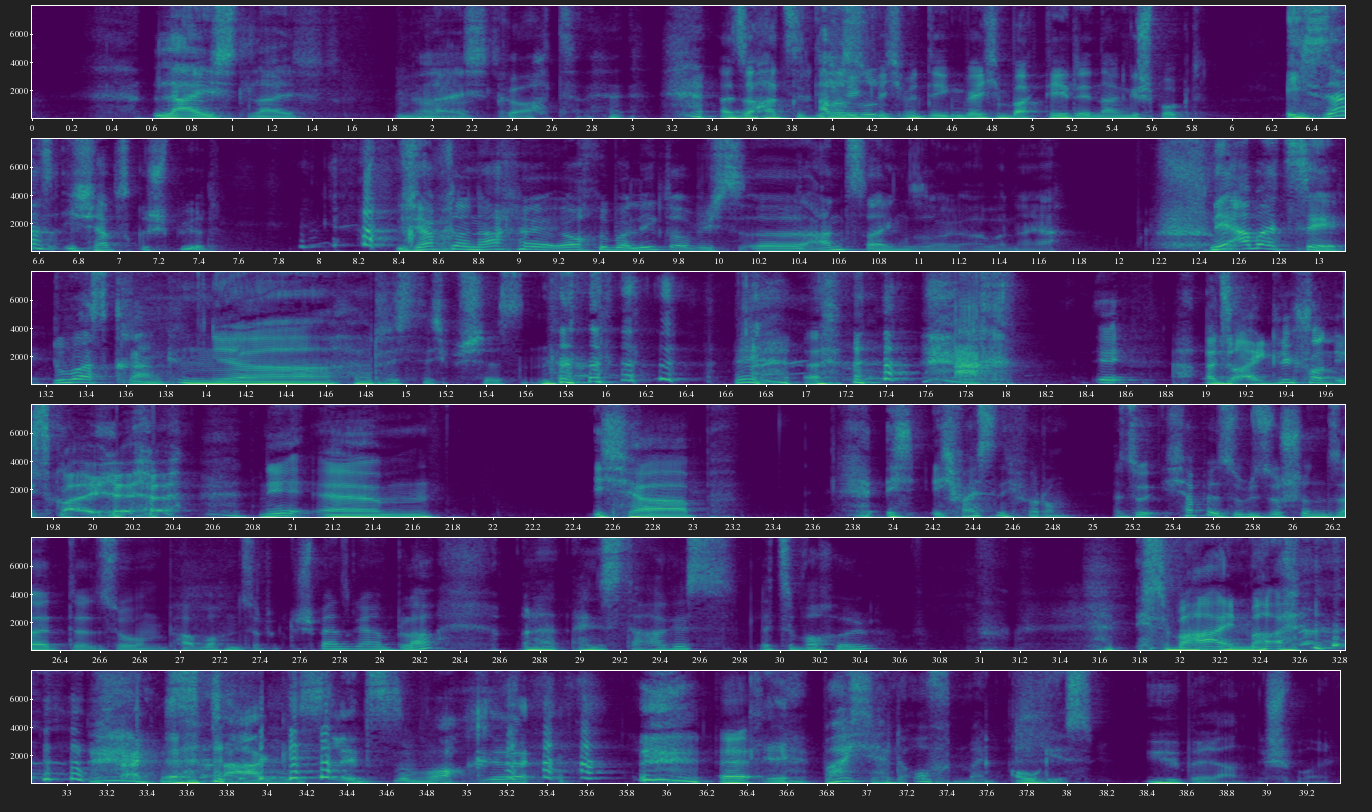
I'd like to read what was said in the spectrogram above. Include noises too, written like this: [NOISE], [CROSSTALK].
Leicht, leicht. Leicht. Oh Gott. [LAUGHS] Also hat sie dich Aber so- wirklich mit irgendwelchen Bakterien angespuckt? Ich saß, ich hab's gespürt. Ich habe dann nachher auch überlegt, ob ich's äh, anzeigen soll, aber naja. Nee, aber erzähl, du warst krank. Ja, richtig beschissen. [LAUGHS] Ach. Also eigentlich fand ich's geil. nee, ähm, ich hab, ich, ich weiß nicht warum. Also ich habe ja sowieso schon seit äh, so ein paar Wochen zurückgesperrt bla. Und dann eines Tages, letzte Woche, [LAUGHS] es war einmal, [LAUGHS] Eines Tages letzte Woche. [LAUGHS] äh, war ich halt auf und mein Auge ist übel angeschwollen.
